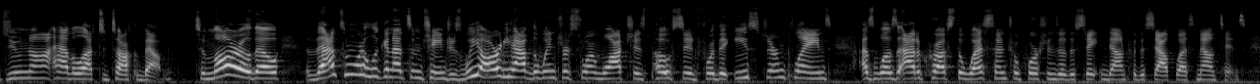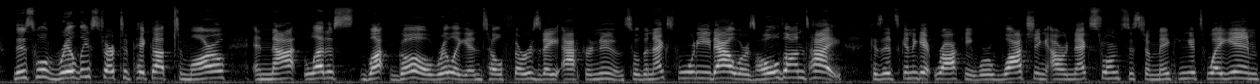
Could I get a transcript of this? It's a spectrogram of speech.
do not have a lot to talk about. Tomorrow, though, that's when we're looking at some changes. We already have the winter storm watches posted for the eastern plains as well as out across the west central portions of the state and down for the southwest mountains. This will really start to pick up tomorrow and not let us let go really until Thursday afternoon. So the next 48 hours, hold on tight because it's going to get rocky. We're watching our next storm system making its way in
